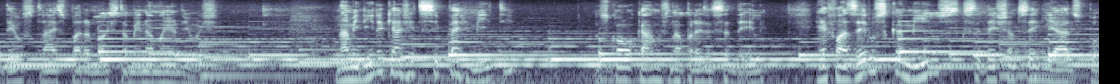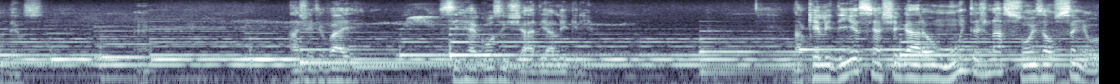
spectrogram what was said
Deus traz para nós também na manhã de hoje na medida que a gente se permite nos colocarmos na presença dele, refazer os caminhos que se deixam de ser guiados por Deus. A gente vai se regozijar de alegria. Naquele dia se achegarão muitas nações ao Senhor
